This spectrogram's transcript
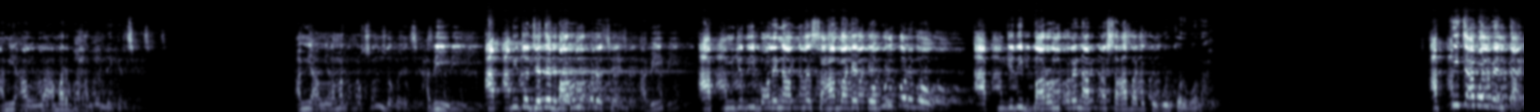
আমি আল্লাহ আমার ভালো লেগেছে। আমি আল্লাহ আমার পছন্দ হয়েছে। হাবিব, আপনি তো যেতে বারণ করেছেন। হাবিব, আপনি যদি বলেন আপনার সাহাবাকে কবুল করব, আপনি যদি বারণ করেন আপনার সাহাবাকে কবুল করব না। আপনি যা বলবেন তাই।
